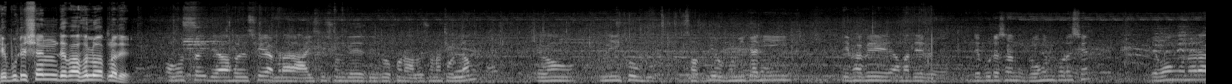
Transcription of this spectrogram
ডেপুটেশন দেওয়া হলো আপনাদের? অবশ্যই দেওয়া হয়েছে, আমরা আইসির সঙ্গে দীর্ঘক্ষণ আলোচনা করলাম এবং উনি খুব সক্রিয় ভূমিকা নিয়েই এভাবে আমাদের ডেপুটেশন গ্রহণ করেছেন এবং ওনারা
